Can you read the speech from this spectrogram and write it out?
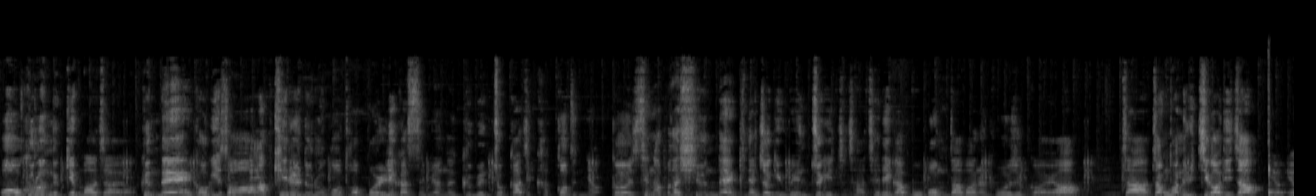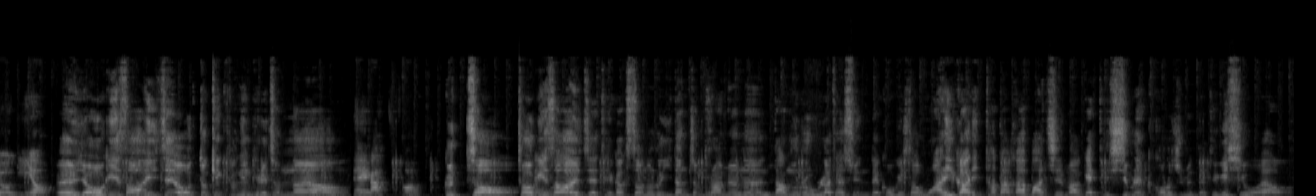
어 그런 느낌 맞아요 근데 거기서 앞키를 누르고 더 멀리 갔으면 그 왼쪽까지 갔거든요 그 생각보다 쉬운데 그냥 저기 왼쪽에 있죠 자 체리가 모범 답안을 보여줄 거예요 자 점프하는 위치가 어디죠? 여, 여기요. 네, 여기서 이제 어떻게 방향키를 잡나요? 대각선. 그쵸 저기서 이제 대각선으로 2단 점프를 하면은 나무를 올라탈 수 있는데 거기서 와리가리 타다가 마지막에 대시 브레이크 걸어주면 돼 되게 쉬워요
